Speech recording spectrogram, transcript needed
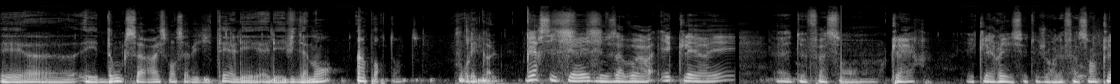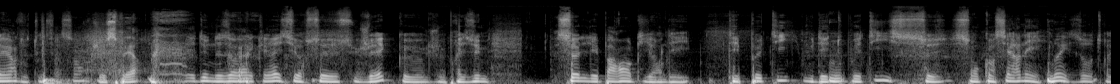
et, euh, et donc sa responsabilité elle est elle est évidemment importante pour l'école. Merci Thierry de nous avoir éclairé de façon claire. Éclairé, c'est toujours de façon claire, de toute façon. J'espère. et de nous avoir éclairé sur ce sujet que je présume seuls les parents qui ont des, des petits ou des Mm. tout petits se, sont concernés. Oui. Les autres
